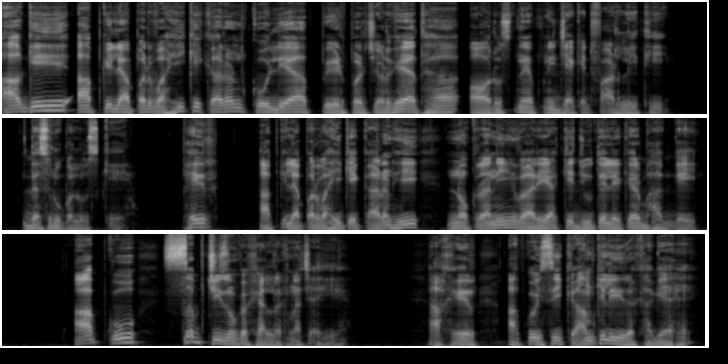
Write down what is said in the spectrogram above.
आगे आपकी लापरवाही के कारण कोलिया पेड़ पर चढ़ गया था और उसने अपनी जैकेट फाड़ ली थी। दस रूबल उसके। फिर आपकी लापरवाही के कारण ही नौकरानी वारिया के जूते लेकर भाग गई। आपको सब चीज़ों का ख्याल रखना चाहिए। आखिर आपको इसी काम के लिए रखा गया है?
